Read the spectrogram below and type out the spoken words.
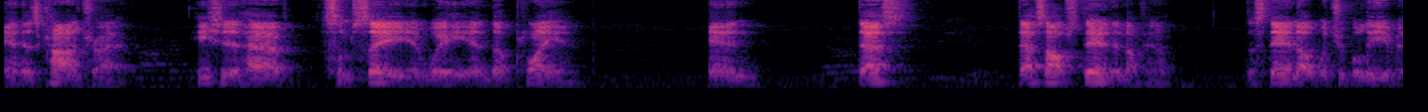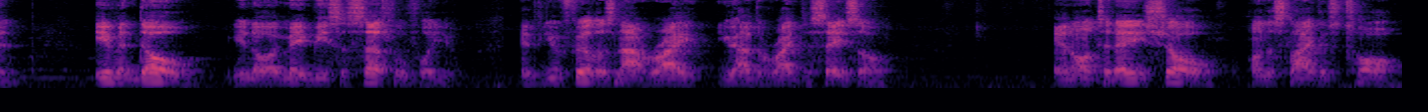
in his contract. He should have some say in where he end up playing. And that's that's outstanding of him. To stand up what you believe in. Even though, you know, it may be successful for you. If you feel it's not right, you have the right to say so. And on today's show, on the Slackers Talk,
